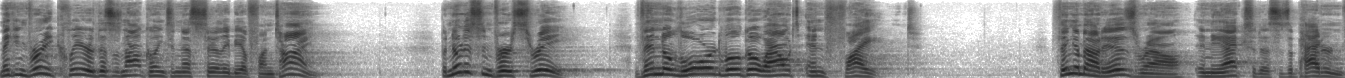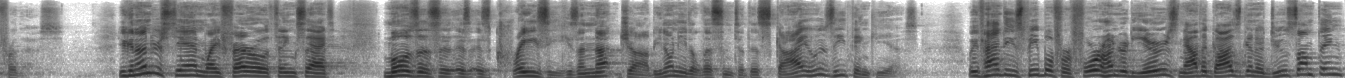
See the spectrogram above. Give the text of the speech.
making very clear this is not going to necessarily be a fun time. But notice in verse 3 then the Lord will go out and fight. Thing about Israel in the Exodus is a pattern for this. You can understand why Pharaoh thinks that Moses is, is, crazy. He's a nut job. You don't need to listen to this guy. Who does he think he is? We've had these people for 400 years. Now that God's going to do something?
